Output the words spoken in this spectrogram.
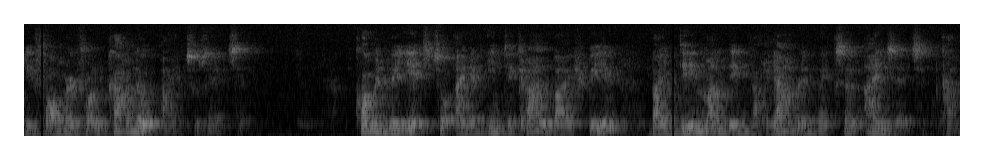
die Formel von Carnot einzusetzen. Kommen wir jetzt zu einem Integralbeispiel, bei dem man den Variablenwechsel einsetzen kann.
